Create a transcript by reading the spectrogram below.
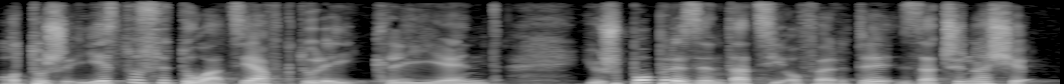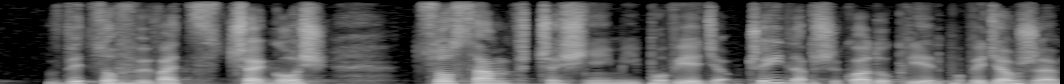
Otóż jest to sytuacja, w której klient już po prezentacji oferty zaczyna się wycofywać z czegoś, co sam wcześniej mi powiedział. Czyli dla przykładu klient powiedział, że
